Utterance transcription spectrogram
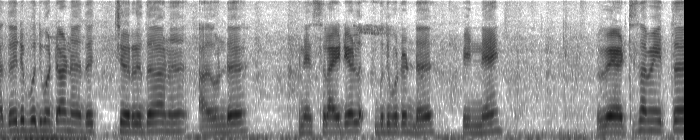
അതൊരു ബുദ്ധിമുട്ടാണ് ഇത് ചെറുതാണ് അതുകൊണ്ട് പിന്നെ സ്ലൈഡുകൾ ബുദ്ധിമുട്ടുണ്ട്. പിന്നെ മേടിച്ച സമയത്ത്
